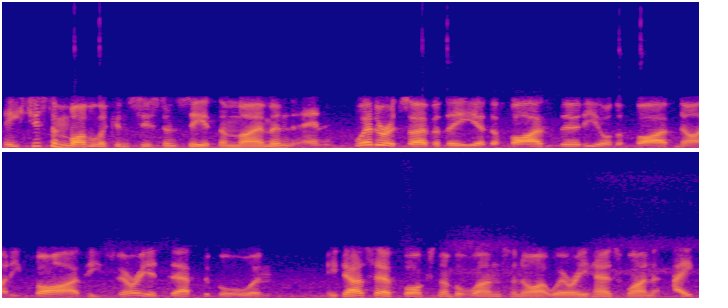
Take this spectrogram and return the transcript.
he's just a model of consistency at the moment, and whether it's over the uh, the 530 or the 595, he's very adaptable and he does have box number one tonight, where he has won eight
